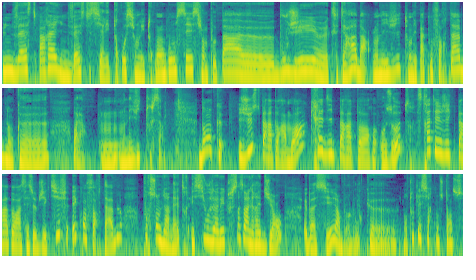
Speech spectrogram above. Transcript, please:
Une veste, pareil, une veste si elle est trop, si on est trop engoncé, si on peut pas euh, bouger, euh, etc. Bah on évite, on n'est pas confortable, donc euh, voilà, on évite tout ça. Donc, juste par rapport à moi, crédible par rapport aux autres, stratégique par rapport à ses objectifs et confortable pour son bien-être. Et si vous avez tous ces ingrédients, eh ben c'est un bon look euh, dans toutes les circonstances.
